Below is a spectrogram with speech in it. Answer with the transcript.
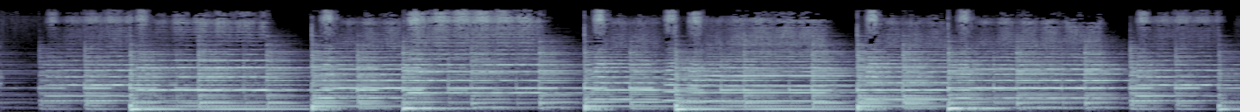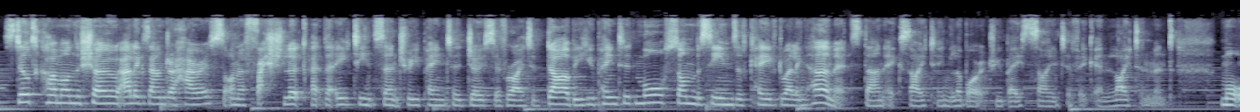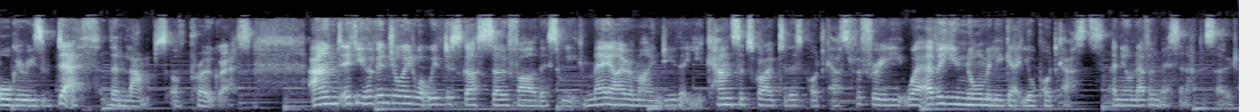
Still to come on the show, Alexandra Harris on a fresh look at the 18th century painter Joseph Wright of Derby, who painted more somber scenes of cave dwelling hermits than exciting laboratory based scientific enlightenment, more auguries of death than lamps of progress. And if you have enjoyed what we've discussed so far this week, may I remind you that you can subscribe to this podcast for free wherever you normally get your podcasts, and you'll never miss an episode.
